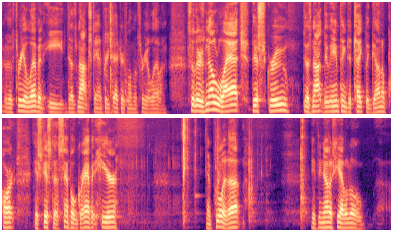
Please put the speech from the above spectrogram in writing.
the 311E, does not stand for ejectors on the 311. So there's no latch. This screw does not do anything to take the gun apart. It's just a simple grab it here and pull it up. If you notice, you have a little uh,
